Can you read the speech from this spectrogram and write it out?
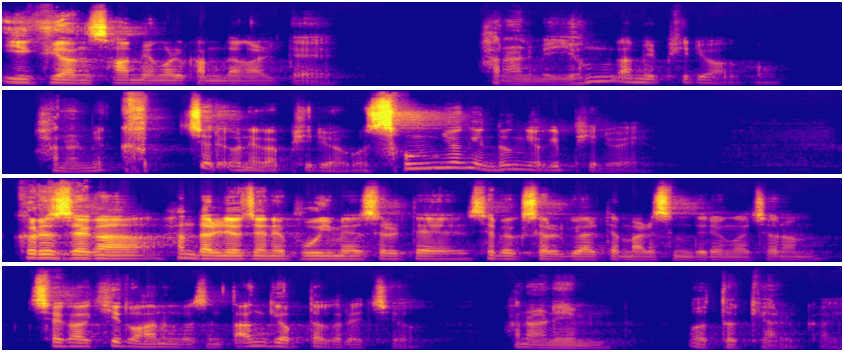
이 귀한 사명을 감당할 때 하나님의 영감이 필요하고 하나님의 갑절의 은혜가 필요하고 성령의 능력이 필요해요. 그래서 제가 한 달여 전에 부임했을 때 새벽 설교할 때 말씀드린 것처럼 제가 기도하는 것은 딴 게 없다 그랬죠. 하나님 어떻게 할까요?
